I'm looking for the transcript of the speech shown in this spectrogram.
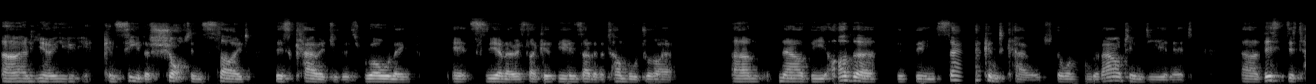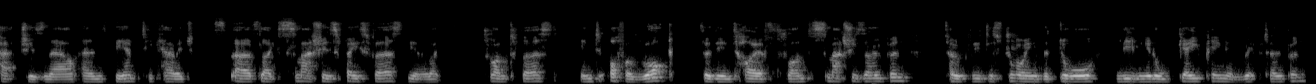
Uh, and you know you can see the shot inside this carriage as it's rolling. It's you know it's like the inside of a tumble dryer. Um, now the other, the second carriage, the one without Indy in it, uh, this detaches now, and the empty carriage uh, like smashes face first, you know, like front first into off a rock, so the entire front smashes open, totally destroying the door, leaving it all gaping and ripped open,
